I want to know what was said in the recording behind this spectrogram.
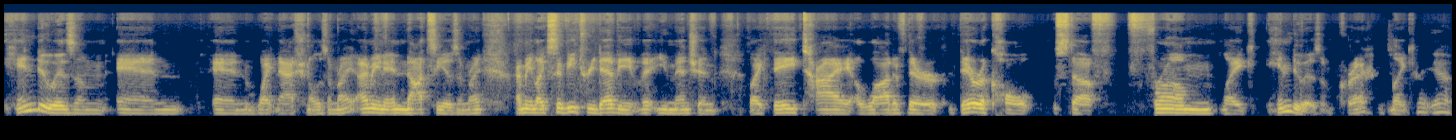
Hinduism and and white nationalism, right? I mean, and Nazism, right? I mean, like Savitri Devi that you mentioned, like they tie a lot of their their occult stuff from like Hinduism, correct? Like, yeah.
